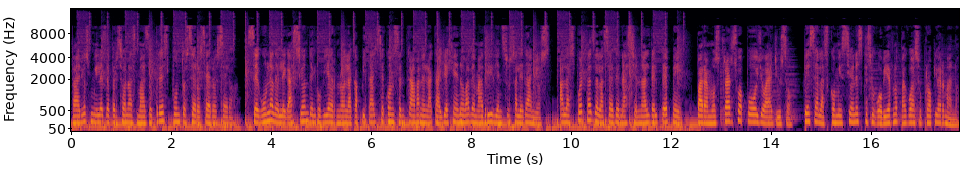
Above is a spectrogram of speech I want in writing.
varios miles de personas más de 3.000, según la delegación del gobierno en la capital se concentraban en la calle Génova de Madrid y en sus aledaños, a las puertas de la sede nacional del PP, para mostrar su apoyo a Ayuso, pese a las comisiones que su gobierno pagó a su propio hermano.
